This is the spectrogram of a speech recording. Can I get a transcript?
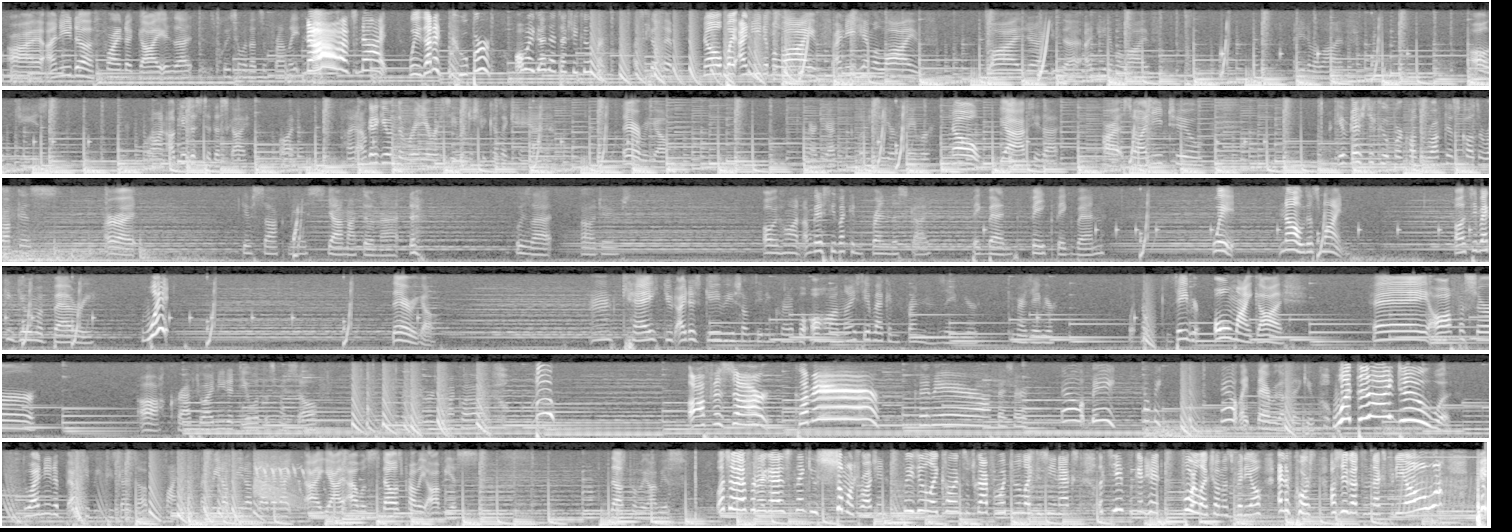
Alright, I need to find a guy. Is that... please tell me that's a friendly? No, it's not. Wait, is that a Cooper? Oh my God, that's actually Cooper. Let's kill him. No, but I need him alive. I need him alive. Cause a ruckus, cause a ruckus. Alright. Give sock mace. Yeah, I'm not doing that. Who's that? Oh, James. Oh, wait, hold on. I'm gonna see if I can friend this guy. Big Ben. Fake Big Ben. Wait. No, that's mine. Oh, let's see if I can give him a battery. What? There we go. Okay, dude, I just gave you something incredible. Oh, on, let me see if I can friend Xavier. Come here, Xavier. Wait, no, Xavier. Oh my gosh. Hey, officer. Ah, crap. Do I need to deal with this myself? Officer! Come here! Come here, officer. Help me! Help me! Help me! There we go, thank you. What did I do? Do I need to actually beat these guys up? Fine, fine. Beat up, beat up, die, die, die. Uh, yeah, I, I was, that was probably obvious. That was probably obvious. What's up for today, guys? Thank you so much for watching. Please do like, comment, subscribe for what you would like to see next. Let's see if we can hit four likes on this video. And of course, I'll see you guys in the next video. Peace.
